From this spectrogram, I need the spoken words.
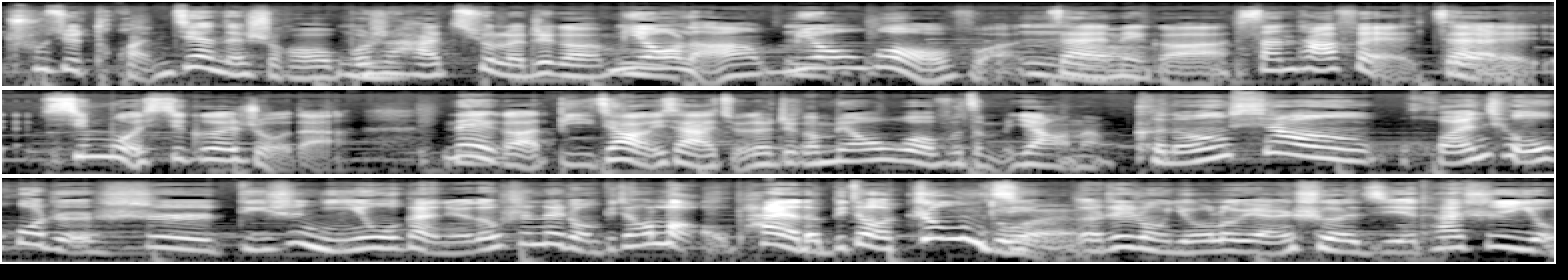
出去团建的时候，不是还去了这个喵狼喵 Wolf，在那个三塔费，在新墨西哥州的。那个比较一下，觉得这个喵 Wolf 怎么样呢？可能像环球或者是迪士尼，我感觉都是那种比较老派的、比较正经的这种游乐园设计，它是有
